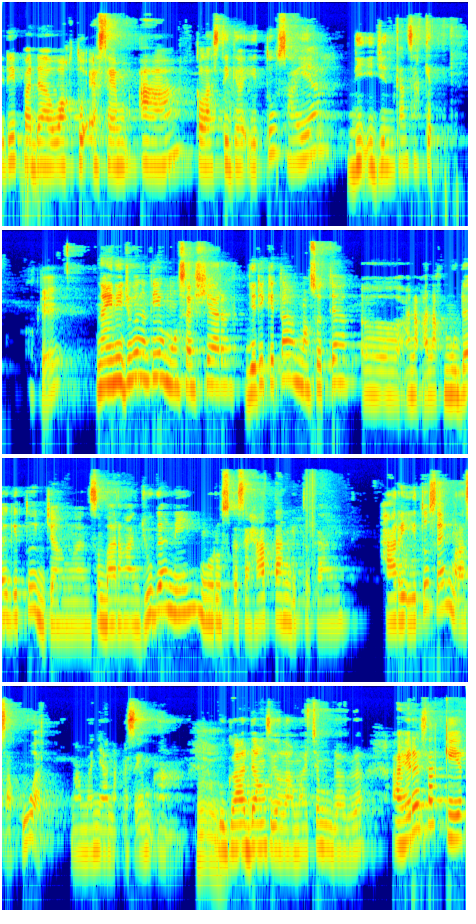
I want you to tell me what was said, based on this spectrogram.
Jadi pada waktu SMA kelas 3 itu saya diizinkan sakit Oke. Nah ini juga nanti yang mau saya share. Jadi kita maksudnya eh, anak-anak muda gitu jangan sembarangan juga nih ngurus kesehatan gitu kan. Hari itu saya merasa kuat, namanya anak SMA, Mm-mm. begadang segala macam, bla bla. Akhirnya sakit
